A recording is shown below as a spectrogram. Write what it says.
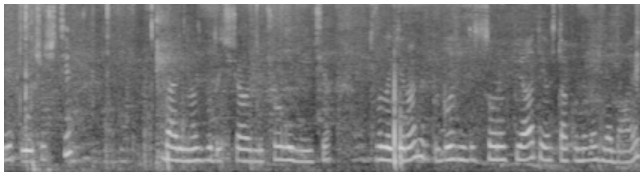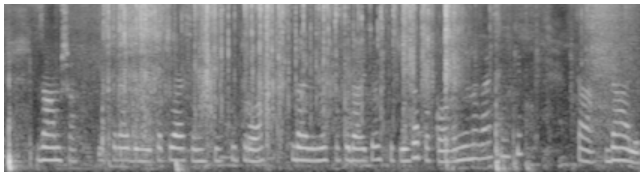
ліпучечці. Далі у нас будуть ще одні чоловічі. Тут великий розмір, приблизно десь 45 ось так вони виглядають. Замша і всередині теплесенькі хутро. Далі у нас попадаються ось такі запаковані новесенькі. Так, далі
